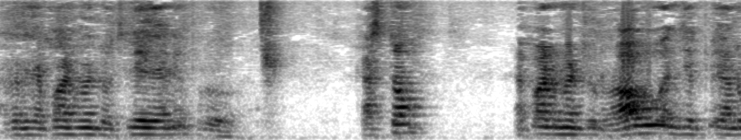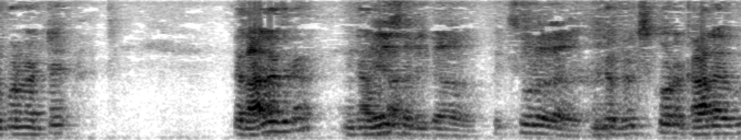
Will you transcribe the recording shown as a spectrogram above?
అతనికి అపాయింట్మెంట్ వచ్చినాయి కానీ ఇప్పుడు కష్టం అపాయింట్మెంట్లు రావు అని చెప్పి అనుకున్నట్టే. ఇక రాలేదుగా? ఇంకా ఇక ఫిక్స్ కూడా కాలేదు.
